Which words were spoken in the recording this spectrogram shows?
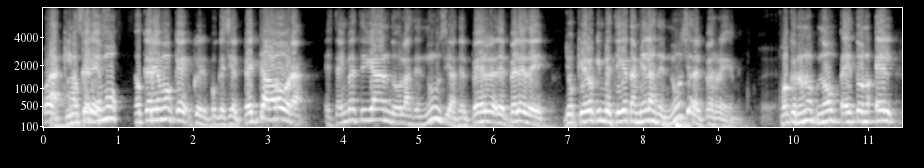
Aquí no queremos, no queremos que, porque si el PECA ahora está investigando las denuncias del, del PLD, yo quiero que investigue también las denuncias del PRM. Porque no, no, no, esto no, el,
